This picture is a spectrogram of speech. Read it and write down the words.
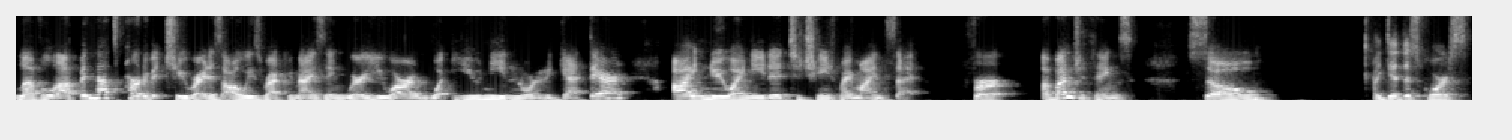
level up and that's part of it too, right? Is always recognizing where you are and what you need in order to get there. I knew I needed to change my mindset for a bunch of things. So I did this course.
